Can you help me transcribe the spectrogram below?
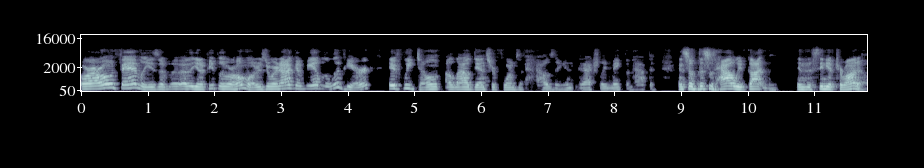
or our own families of uh, you know people who are homeowners who are not going to be able to live here if we don't allow denser forms of housing and, and actually make them happen. And so this is how we've gotten in the city of Toronto.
